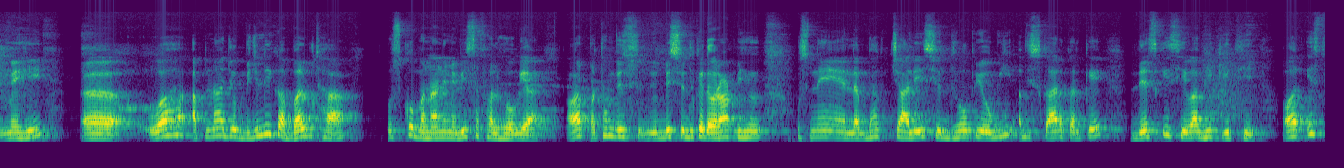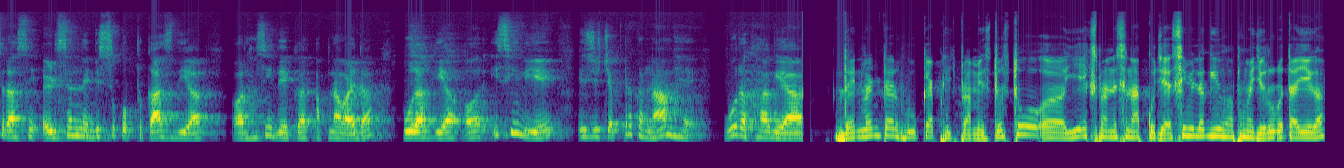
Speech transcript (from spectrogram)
में ही वह अपना जो बिजली का बल्ब था, उसको बनाने में भी सफल हो गया। और प्रथम विश्व युद्ध के दौरान भी उसने लगभग 40 युद्धोपयोगी आविष्कार करके देश की सेवा भी की थी। और इस तरह से एडिसन ने विश्व को प्रकाश दिया और हँसी देकर अपना वायदा पूरा किया। और इसीलिए इस जो चैप्टर का नाम है, वो रखा गया। The inventor who kept his promise. दोस्तों ये एक्सप्लेनेशन आपको जैसी भी लगी हो, आप हमें ज़रूर बताइएगा।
